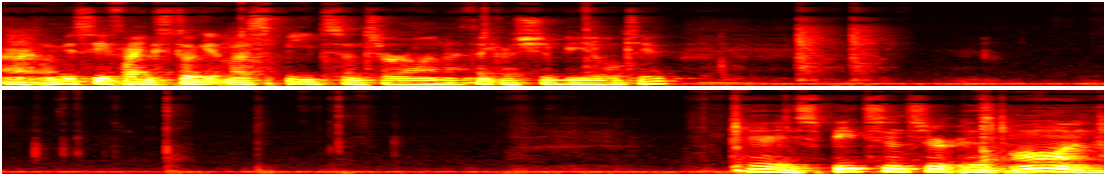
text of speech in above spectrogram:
All right, let me see if I can still get my speed sensor on. I think I should be able to. Okay, speed sensor is on.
